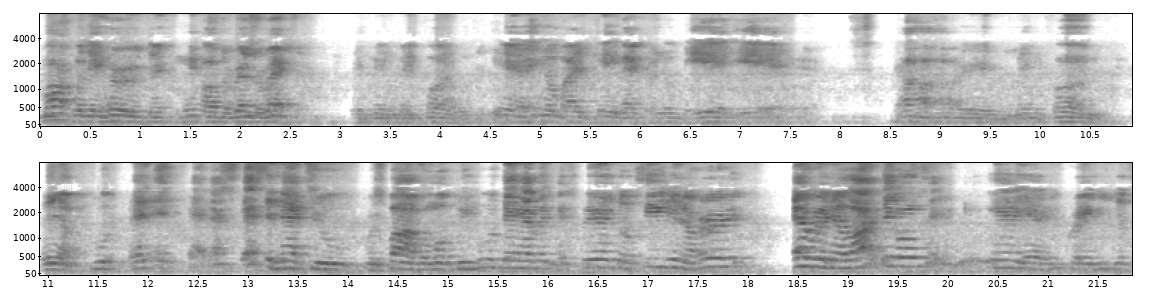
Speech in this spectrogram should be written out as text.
mocked when they heard the, of the resurrection. They to make fun of it. Yeah, ain't nobody came back from no dead, yeah. Ah, and making fun. You know, and, and that's, that's the natural response for most people. If they haven't experienced or seen it or heard it, ever in their life, they gonna say, yeah, yeah, you crazy. You just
